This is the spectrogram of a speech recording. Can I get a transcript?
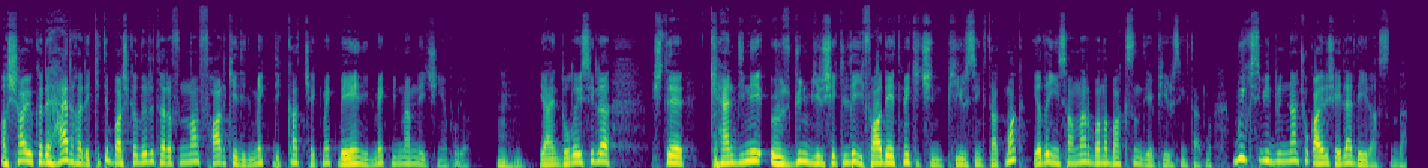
aşağı yukarı her hareketi başkaları tarafından fark edilmek, dikkat çekmek, beğenilmek bilmem ne için yapılıyor. Hı hı. Yani dolayısıyla işte kendini özgün bir şekilde ifade etmek için piercing takmak ya da insanlar bana baksın diye piercing takmak. Bu ikisi birbirinden çok ayrı şeyler değil aslında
